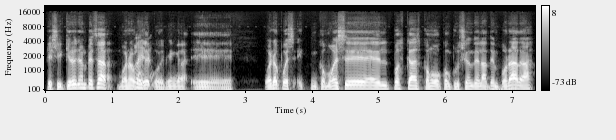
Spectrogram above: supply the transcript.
Que si quiero ya empezar, bueno, pues venga. Eh, bueno, pues eh, como es el podcast como conclusión de la temporada,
